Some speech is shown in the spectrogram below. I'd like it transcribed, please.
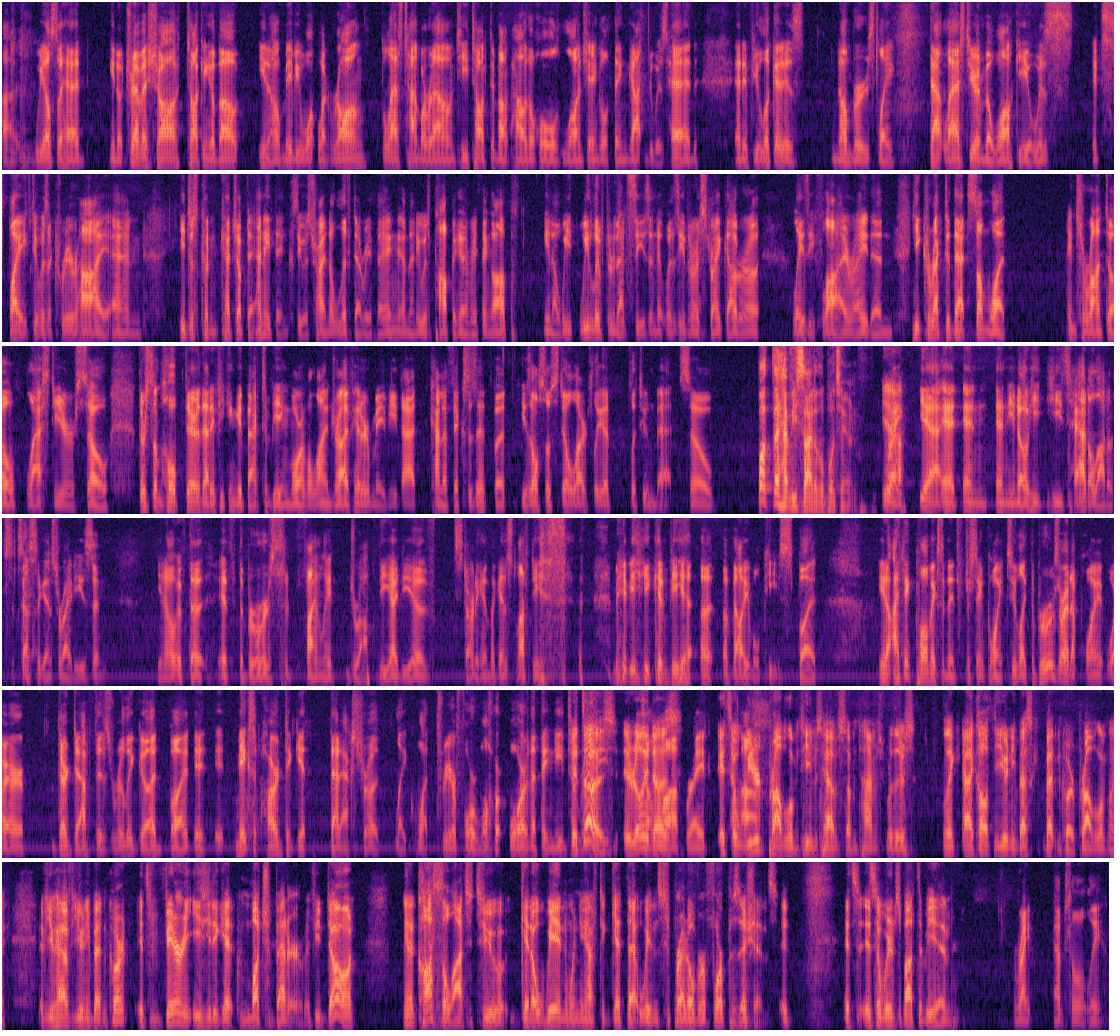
Uh, we also had you know Travis Shaw talking about you know maybe what went wrong the last time around. He talked about how the whole launch angle thing got into his head, and if you look at his numbers, like that last year in Milwaukee, it was it spiked. It was a career high, and he just couldn't catch up to anything because he was trying to lift everything, and then he was popping everything up. You know, we we lived through that season. It was either a strikeout or a lazy fly, right? And he corrected that somewhat in Toronto last year. So there's some hope there that if he can get back to being more of a line drive hitter, maybe that kind of fixes it. But he's also still largely a platoon bat. So, but the heavy side of the platoon. Yeah, right. yeah, and and and you know he he's had a lot of success against righties, and you know if the if the Brewers had finally dropped the idea of starting him against lefties, maybe he can be a, a, a valuable piece. But you know, I think Paul makes an interesting point too. Like the Brewers are at a point where their depth is really good, but it, it makes it hard to get that extra like what three or four war, war that they need to. It really does. It really does. Up, right. It's a Uh, weird problem teams have sometimes where there's like I call it the Yuni Betancourt problem. Like if you have Yuni Betancourt, it's very easy to get much better. If you don't, you know, it costs a lot to get a win when you have to get that win spread over four positions. It it's it's a weird spot to be in. Right. Absolutely.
